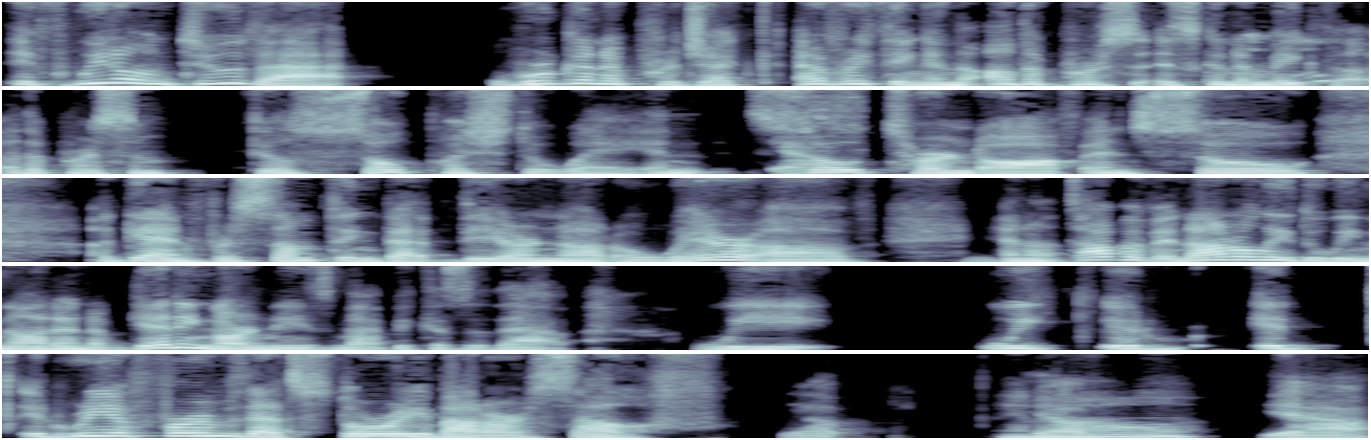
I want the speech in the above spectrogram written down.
if we don't do that, we're going to project everything and the other person is going to mm-hmm. make the other person feel so pushed away and yeah. so turned off and so again for something that they are not aware of mm-hmm. and on mm-hmm. top of it not only do we not end up getting our needs met because of that we we it it it reaffirms that story about ourselves. Yep. You know? Yeah.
